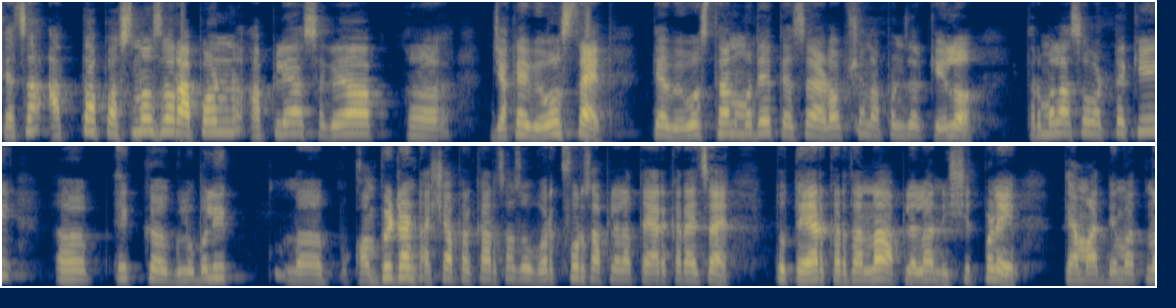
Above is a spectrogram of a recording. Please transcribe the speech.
त्याचा आत्तापासनं जर आपण आपल्या सगळ्या ज्या काही व्यवस्था आहेत त्या व्यवस्थांमध्ये त्याचं ॲडॉप्शन आपण जर केलं तर मला असं वाटतं की एक ग्लोबली कॉम्पिटंट अशा प्रकारचा जो वर्कफोर्स आपल्याला तयार करायचा आहे तो तयार करताना आपल्याला निश्चितपणे त्या माध्यमातून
